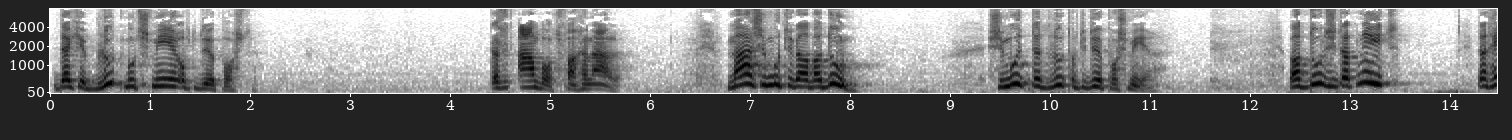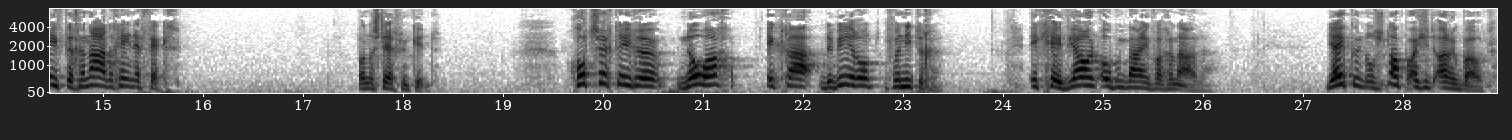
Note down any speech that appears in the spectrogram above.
dat je bloed moet smeren op de deurposten. Dat is het aanbod van genade. Maar ze moeten wel wat doen. Ze moeten dat bloed op de deurpost smeren. Want doen ze dat niet, dan heeft de genade geen effect. Want dan sterft hun kind. God zegt tegen Noach, ik ga de wereld vernietigen. Ik geef jou een openbaring van genade. Jij kunt ontsnappen als je het ark bouwt.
